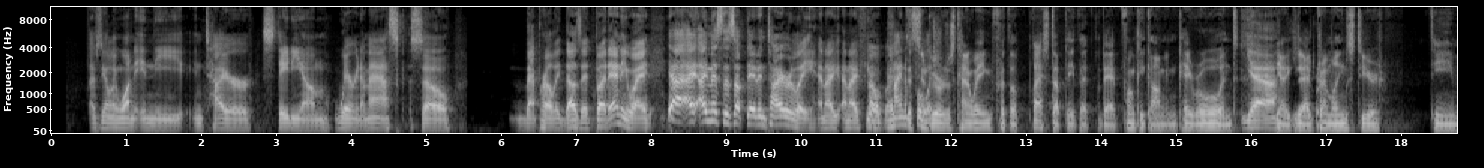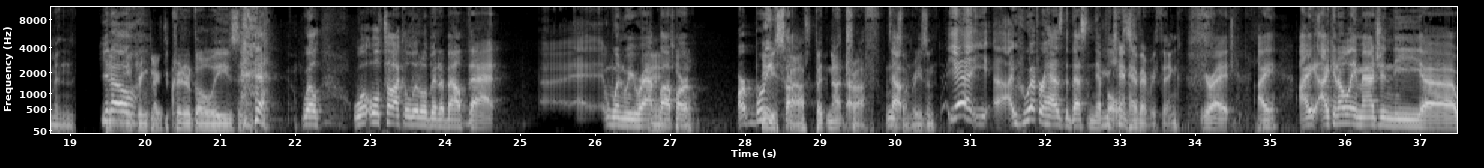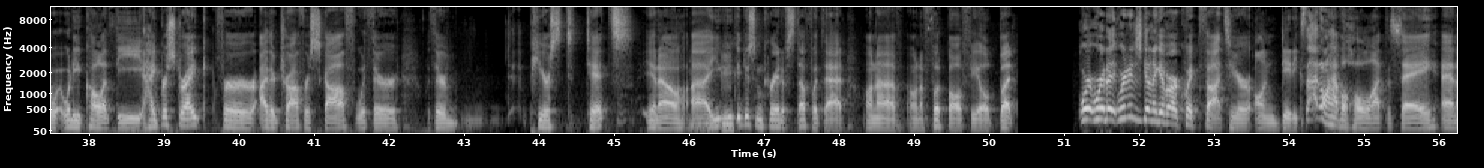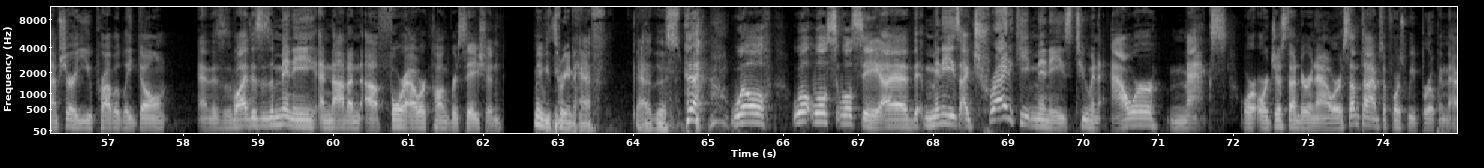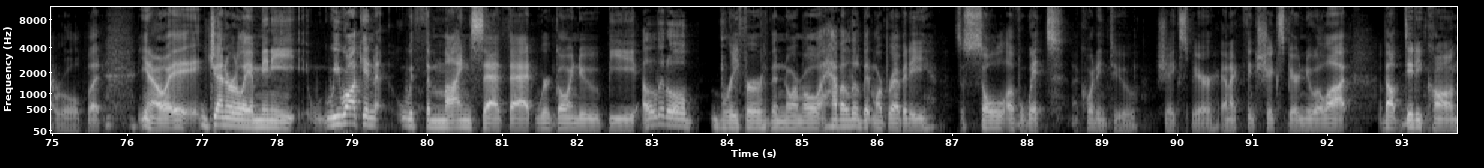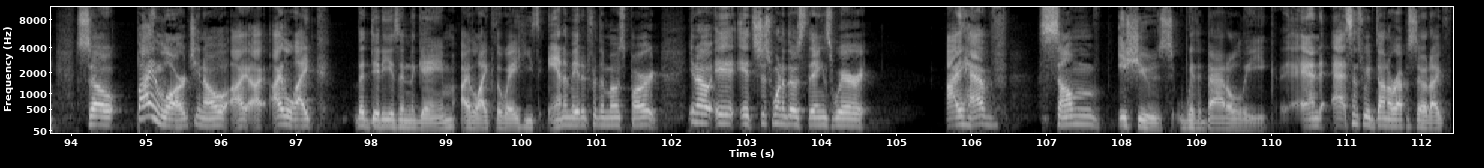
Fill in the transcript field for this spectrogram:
I was the only one in the entire stadium wearing a mask. So that probably does it. But anyway, yeah, I, I missed this update entirely, and I and I feel oh, kind of foolish. We were just kind of waiting for the last update that would add Funky Kong and K. Rool, and yeah, you know, you could add Kremlings to your team, and you know, bring back the critter goalies. And- well, we'll we'll talk a little bit about that uh, when we wrap and, up our. Know, our brief scoff, but not uh, Troff uh, no. for some reason. Yeah, uh, whoever has the best nipples. You can't have everything. You're right. I I, I can only imagine the uh, what do you call it? The hyper strike for either Troff or Scoff with their with their pierced tits. You know, uh, you, mm-hmm. you could do some creative stuff with that on a on a football field, but we're we're we're just gonna give our quick thoughts here on Diddy because I don't have a whole lot to say, and I'm sure you probably don't. And this is why this is a mini and not a uh, four hour conversation. Maybe three and a half out of this. we'll we'll we'll we'll see. Uh, minis. I try to keep minis to an hour max. Or, or just under an hour. Sometimes, of course, we've broken that rule, but you know, it, generally a mini. We walk in with the mindset that we're going to be a little briefer than normal, have a little bit more brevity. It's a soul of wit, according to Shakespeare. And I think Shakespeare knew a lot about Diddy Kong. So by and large, you know, I, I, I like that Diddy is in the game. I like the way he's animated for the most part. You know, it, it's just one of those things where I have some issues with Battle League. And as, since we've done our episode, I've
